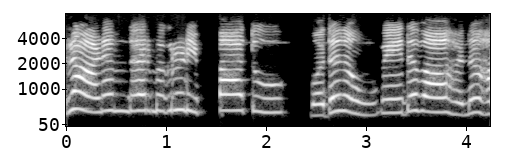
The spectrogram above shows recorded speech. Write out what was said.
घ्राणं धर्मगृणिः पातु वदनौ वेदवाहनः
